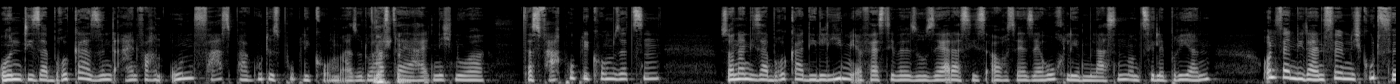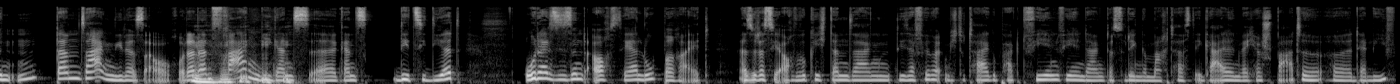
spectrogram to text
Und die Saarbrücker sind einfach ein unfassbar gutes Publikum. Also du das hast stimmt. da ja halt nicht nur das Fachpublikum sitzen, sondern die Saarbrücker, die lieben ihr Festival so sehr, dass sie es auch sehr, sehr hochleben lassen und zelebrieren. Und wenn die deinen Film nicht gut finden, dann sagen die das auch. Oder dann fragen die ganz, äh, ganz dezidiert. Oder sie sind auch sehr lobbereit. Also, dass sie auch wirklich dann sagen, dieser Film hat mich total gepackt. Vielen, vielen Dank, dass du den gemacht hast, egal in welcher Sparte äh, der lief.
